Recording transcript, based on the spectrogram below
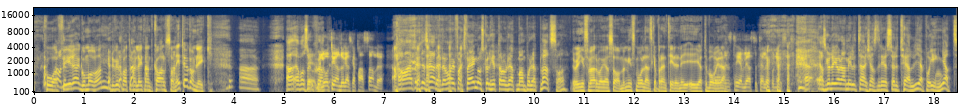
K4, god morgon. Du vill prata med löjtnant Karlsson ett ögonblick. Ja, jag var så det, det låter ju ändå ganska passande. Ja, jag tänkte säga det. Det var ju faktiskt för en gång skulle hitta de rätt man på rätt plats. Va? Det var ingen som hörde vad jag sa, men min småländska på den tiden i, i Göteborg. Världens trevligaste telefonist. Eh, Jag skulle göra militärtjänst nere i Södertälje på Inget.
